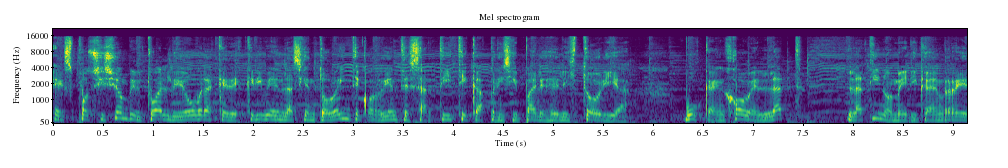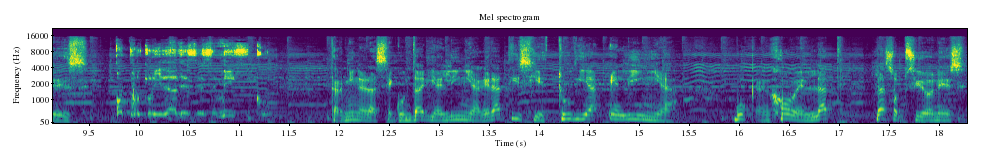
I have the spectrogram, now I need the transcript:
Exposición virtual de obras que describen las 120 corrientes artísticas principales de la historia. Busca en JovenLat Latinoamérica en redes. Oportunidades desde México. Termina la secundaria en línea gratis y estudia en línea. Busca en JovenLat las opciones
